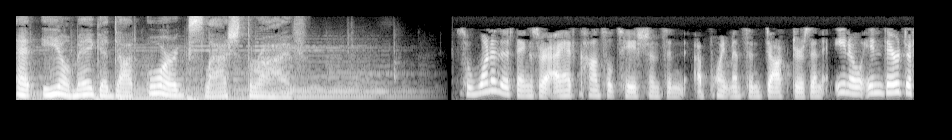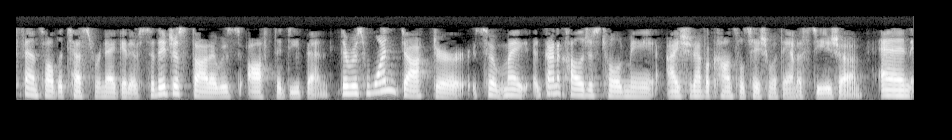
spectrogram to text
at eomega.org/thrive. So one of the things where I had consultations and appointments and doctors and, you know, in their defense, all the tests were negative. So they just thought I was off the deep end. There was one doctor. So my gynecologist told me I should have a consultation with anesthesia. And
